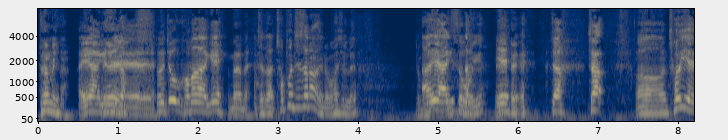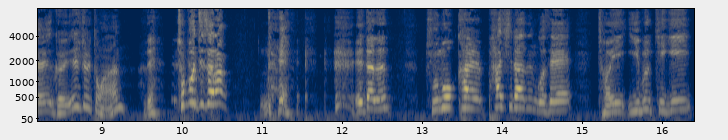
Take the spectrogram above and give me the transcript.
됩니다. 아, 예, 알겠습니다. 예, 예, 예. 조금 거만하게. 네네. 제가 첫 번째 자랑 이름 하실래요? 좀 아, 예, 알겠습니다. 보이게? 예. 자, 자, 어, 저희의 그 일주일 동안 네. 첫 번째 자랑! 네. 일단은 주목할 팟이라는 곳에 저희 이불킥이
